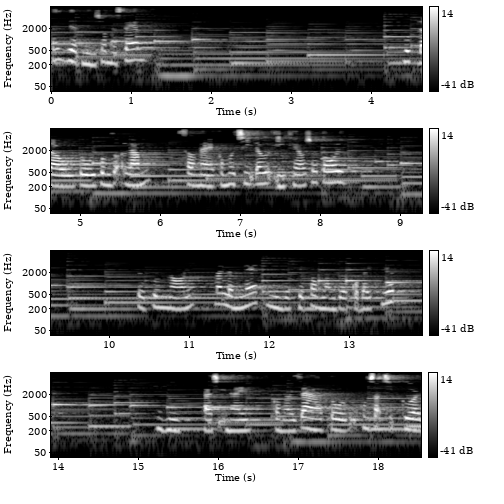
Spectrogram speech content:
cách diệt mình cho mà xem. Lúc đầu tôi không rõ lắm, sau này có một chị đã gợi ý khéo cho tôi. Tiểu Phương nói, mắt lầm lét nhìn về phía phòng làm việc của bài Khiết. Hì hì, bà chị này, còn nói ra tôi cũng không sợ chị cười,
